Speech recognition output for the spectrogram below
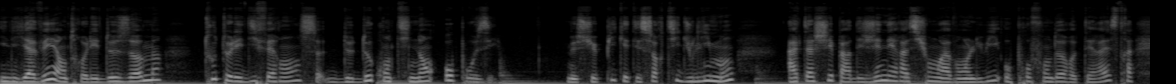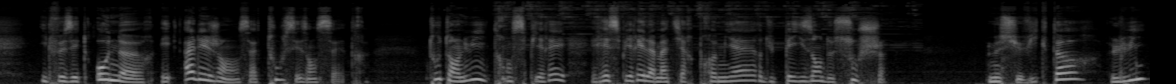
Il y avait entre les deux hommes toutes les différences de deux continents opposés. Monsieur Pic était sorti du limon, attaché par des générations avant lui aux profondeurs terrestres. Il faisait honneur et allégeance à tous ses ancêtres. Tout en lui transpirait, respirait la matière première du paysan de souche. Monsieur Victor, lui,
